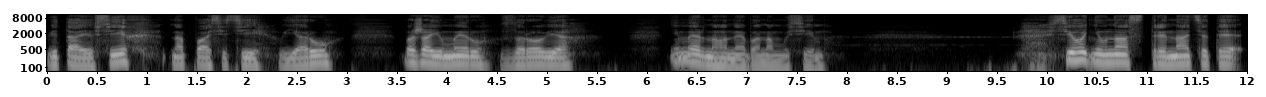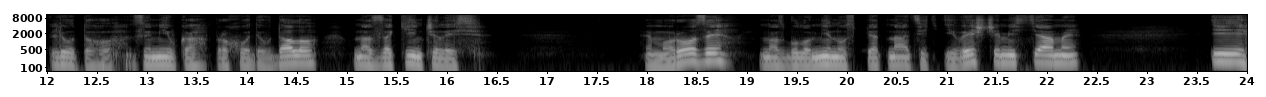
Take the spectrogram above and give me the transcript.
Вітаю всіх на пасіці в яру. Бажаю миру, здоров'я і мирного неба нам усім. Сьогодні у нас 13 лютого. Зимівка проходить вдало. У нас закінчились морози. У нас було мінус 15 і вище місцями. І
